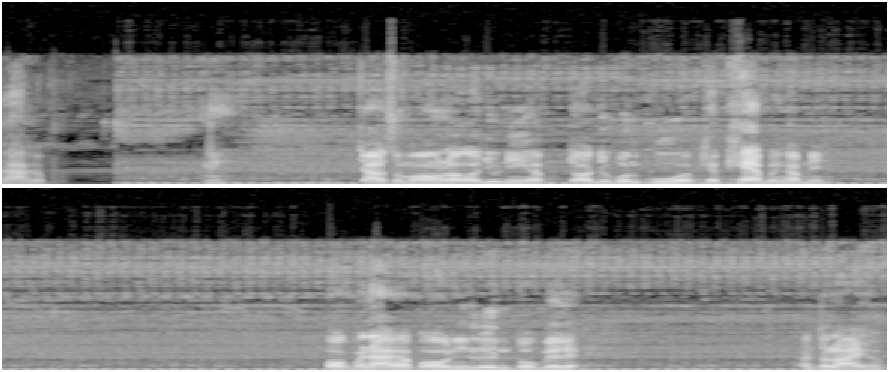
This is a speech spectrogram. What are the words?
ช้าครับนี่เจ้าสมองเราก็อยู่นี่ครับ จอดอยู่บนคูครับแคบๆเองครับนี่ ออกไม่ได้ครับออกนี่ลื่นตกเลยแหละ อันตรายครับ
